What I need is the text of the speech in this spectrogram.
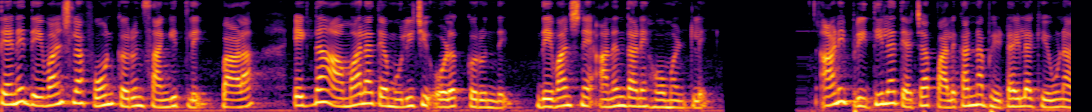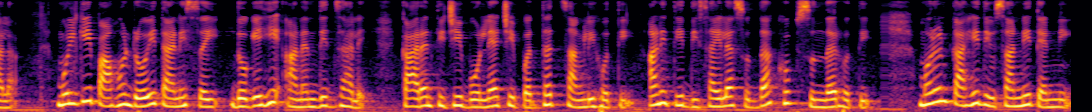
त्याने देवांशला फोन करून सांगितले बाळा एकदा आम्हाला त्या मुलीची ओळख करून दे. देवांशने आनंदाने हो म्हटले. आणि प्रीतीला त्याच्या पालकांना भेटायला घेऊन आला. मुलगी पाहून रोहित आणि सई दोघेही आनंदित झाले कारण तिची बोलण्याची पद्धत चांगली होती आणि ती दिसायला सुद्धा खूप सुंदर होती. म्हणून काही दिवसांनी त्यांनी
